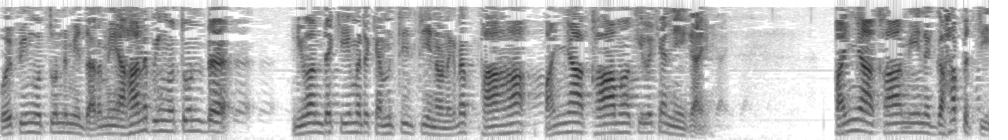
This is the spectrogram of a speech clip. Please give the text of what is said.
ඔය පින්වතුන්ට මේ ධර්මයේ අහන පින්වතුන්ට නිවන් දැකීමට කැමති තියෙනවනේ කියන පහ පඤ්ඤා කාම කියලා කියන්නේ ඒකයි. පඤ්ඤා කාමීන ගහපති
